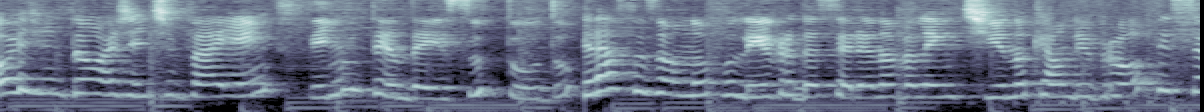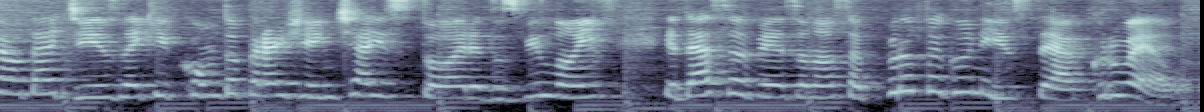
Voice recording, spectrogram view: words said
Hoje então a gente vai enfim entender isso tudo, graças ao novo livro da Serena Valentino, que é um livro oficial da Disney que conta pra gente a história dos vilões, e dessa vez a nossa protagonista é a Cruella.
